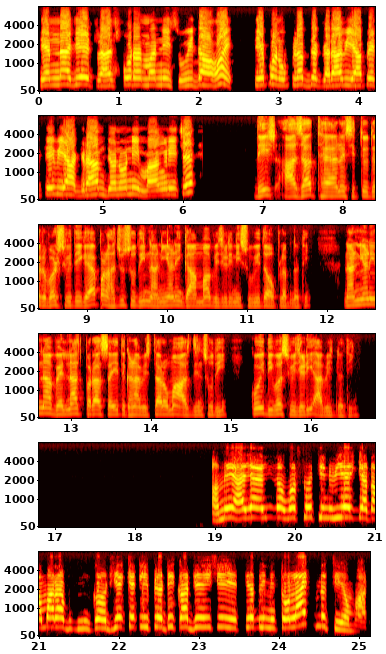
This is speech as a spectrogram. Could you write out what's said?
તેમના જે ટ્રાન્સફોર્મરની સુવિધા હોય તે પણ ઉપલબ્ધ કરાવી આપે તેવી આ ગ્રામજનોની માંગણી છે. દેશ આઝાદ થયાને સિત્યોતેર વર્ષ વીતી ગયા પણ હજુ સુધી નાનિયાણી ગામમાં વીજળીની સુવિધા ઉપલબ્ધ નથી. નાનિયાણીના વેલનાથપરા સહિત ઘણા વિસ્તારોમાં આજ દિન સુધી કોઈ દિવસ વીજળી આવી જ નથી. અમે આયા અહીંના વર્ષોથી ને વિયાઈ ગયા તો અમારા ગઢીએ કેટલી પેઢી કાઢી છે તે દીની તો લાઈટ નથી અમારે.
